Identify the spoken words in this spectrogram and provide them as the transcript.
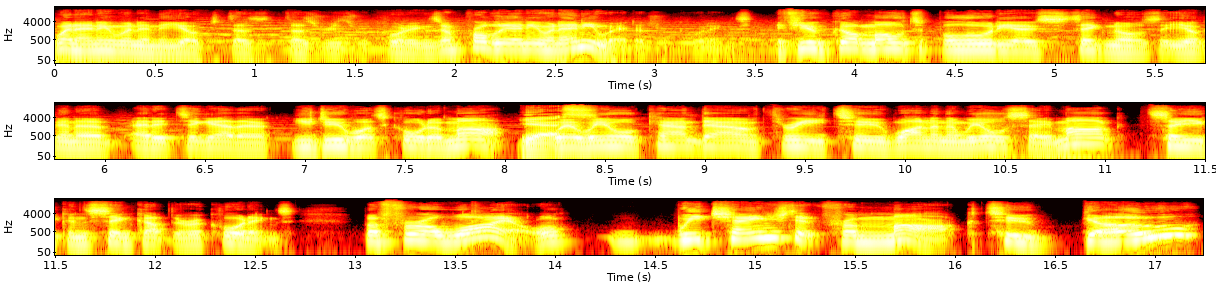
when anyone in the Yogs does does these recordings, and probably anyone anywhere does recordings, if you've got multiple audio signals that you're going to edit together, you do what's called a mark, Yes. where we all count down three, two, one, and then we all say mark, so you can sync up the recordings. But for a while, we changed it from mark to go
